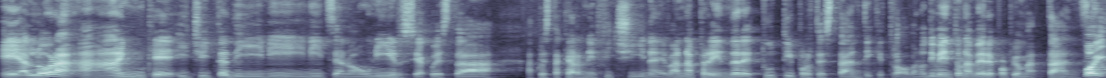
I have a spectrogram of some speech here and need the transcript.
E allora anche i cittadini iniziano a unirsi a questa, a questa carneficina e vanno a prendere tutti i protestanti che trovano, diventa una vera e propria mattanza. Poi,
